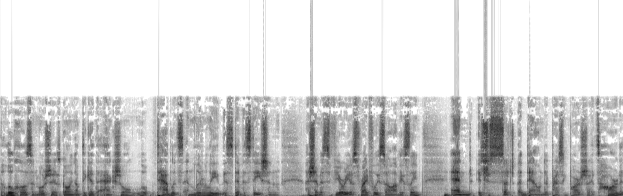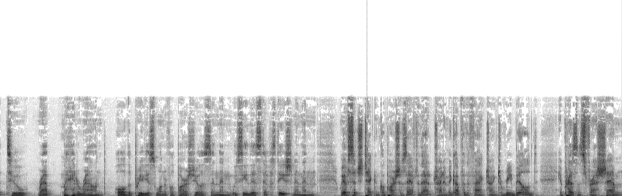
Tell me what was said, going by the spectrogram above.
the Luchos and Moshe is going up to get the actual tablets, and literally this devastation. Hashem is furious, rightfully so, obviously, and it's just such a down, depressing parsha. It's hard to wrap my head around all the previous wonderful parshas, and then we see this devastation, and then we have such technical parshas after that, trying to make up for the fact, trying to rebuild a presence for Hashem.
